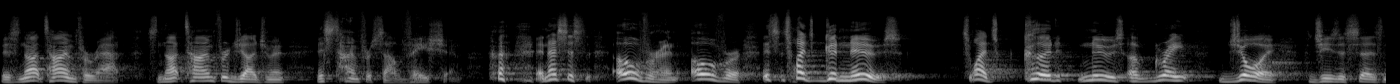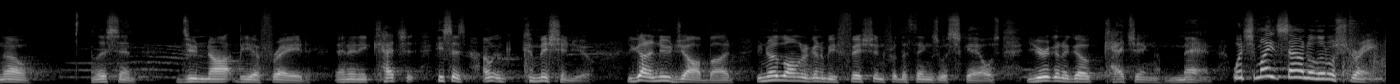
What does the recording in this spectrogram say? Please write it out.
It's not time for wrath. It's not time for judgment. It's time for salvation. and that's just over and over. It's, it's why it's good news. It's why it's good news of great joy. Jesus says, No, listen, do not be afraid. And then he catches, he says, I'm going to commission you. You got a new job, bud. You're no longer going to be fishing for the things with scales. You're going to go catching men, which might sound a little strange,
